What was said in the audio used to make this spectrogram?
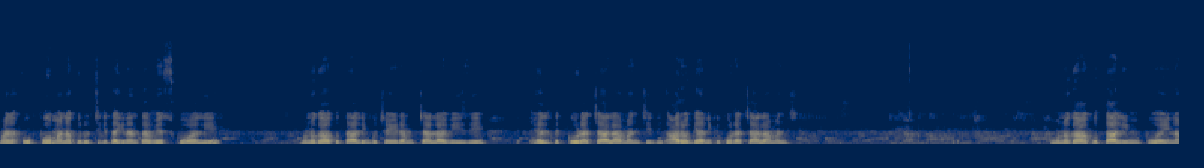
మన ఉప్పు మనకు రుచికి తగినంత వేసుకోవాలి. మునగాకు తాలింపు చేయడం చాలా ఈజీ. హెల్త్కి కూడా చాలా మంచిది. ఆరోగ్యానికి కూడా చాలా మంచి మునగాకు తాలింపు అయినా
